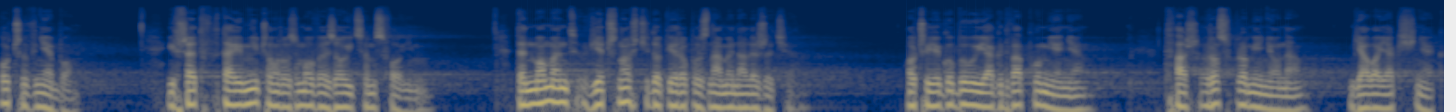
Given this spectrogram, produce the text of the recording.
oczy w niebo i wszedł w tajemniczą rozmowę z Ojcem swoim. Ten moment wieczności dopiero poznamy należycie. Oczy Jego były jak dwa płomienie, twarz rozpromieniona, biała jak śnieg.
